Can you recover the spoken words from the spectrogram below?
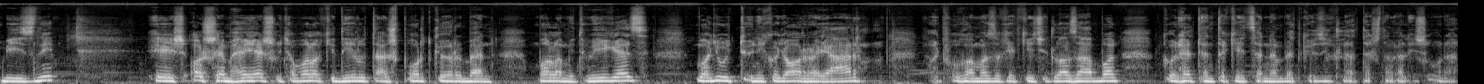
bízni és az sem helyes, hogyha valaki délután sportkörben valamit végez, vagy úgy tűnik, hogy arra jár, hogy fogalmazok egy kicsit lazábban, akkor hetente kétszer nem vetkőzik le a testnevelés órán.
